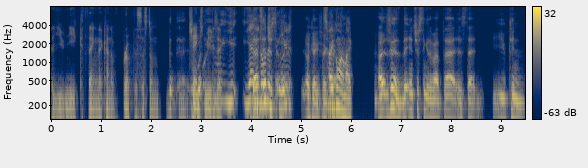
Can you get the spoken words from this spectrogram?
a unique thing that kind of broke the system but uh, changed music you, yeah That's you know interesting. okay sorry go on mike I was saying, the interesting thing about that is that you can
